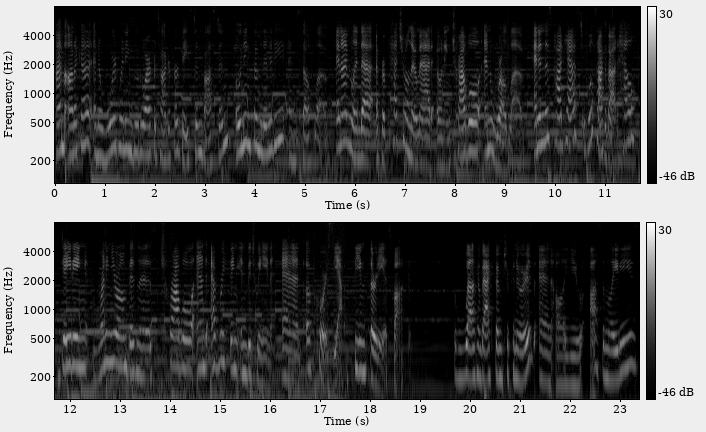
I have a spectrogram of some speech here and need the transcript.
I'm Annika, an award winning boudoir photographer based in Boston, owning femininity and self love. And I'm Linda, a perpetual nomad owning travel and world love. And in this podcast, we'll talk about health, dating, running your own business, travel, and everything in between. And of course, yeah, being 30 as fuck. Welcome back, Femtrepreneurs, and all you awesome ladies.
